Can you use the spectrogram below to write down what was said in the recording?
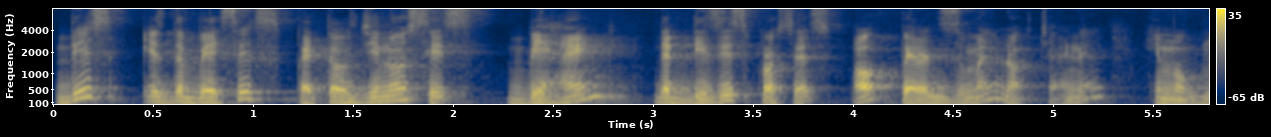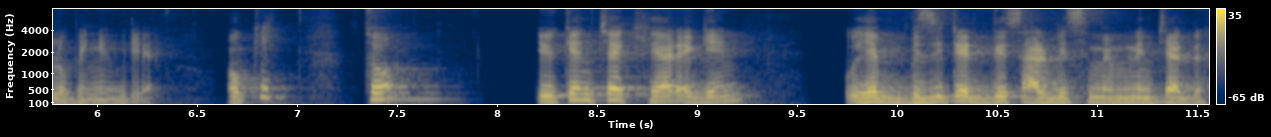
this is the basic pathogenesis behind the disease process of paroxysmal nocturnal hemoglobinuria. Okay. So, you can check here again we have visited this RBC membrane chart a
